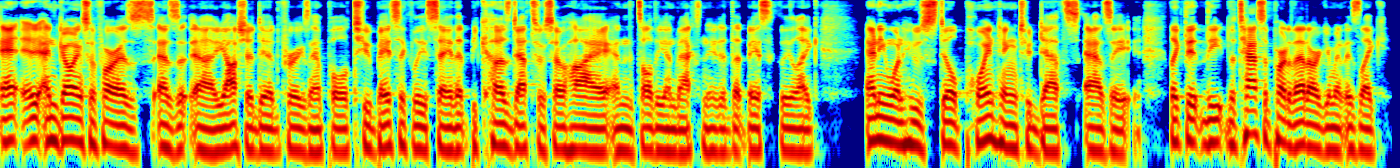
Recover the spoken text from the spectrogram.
And, and going so far as as uh, Yascha did, for example, to basically say that because deaths are so high and it's all the unvaccinated, that basically like anyone who's still pointing to deaths as a like the the the tacit part of that argument is like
